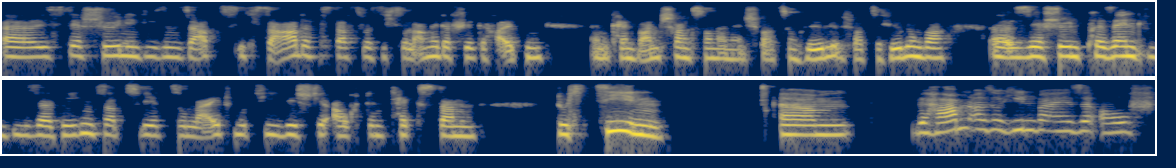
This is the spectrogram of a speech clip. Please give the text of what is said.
äh, ist sehr schön in diesem Satz. Ich sah, dass das, was ich so lange dafür gehalten, ähm, kein Wandschrank, sondern eine schwarze Höhle, schwarze Höhlung war, äh, sehr schön präsent. Und dieser Gegensatz wird so leitmotivisch auch den Text dann durchziehen. Ähm, wir haben also Hinweise auf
